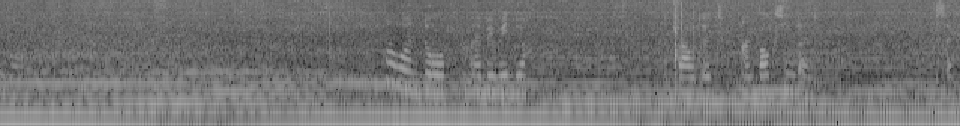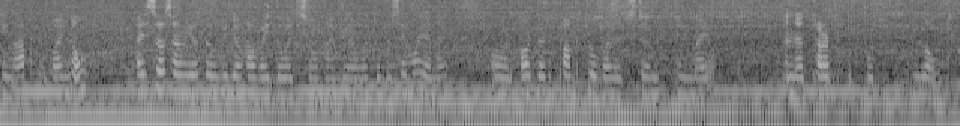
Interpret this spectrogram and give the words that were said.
Yeah. I will do maybe video about it unboxing and setting up I know I saw some YouTube video how I do it so maybe I will do the same way and I or ordered pump too but it's still in mail and a tarp to put below it.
